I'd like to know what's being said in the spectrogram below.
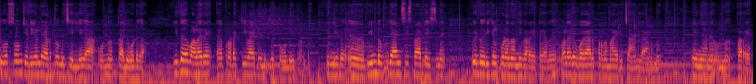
ദിവസവും ചെടികളുടെ അടുത്തൊന്ന് ചെല്ലുക ഒന്ന് തലോടുക. ഇത് വളരെ പ്രൊഡക്റ്റീവായിട്ട് എനിക്ക് തോന്നിയിട്ടുണ്ട്. പിന്നീട് വീണ്ടും ജാൻസിസ് പാരഡൈസിന് വീണ്ടും ഒരിക്കൽ കൂടെ നന്ദി പറയട്ടെ. അത് വളരെ ഉപകാരപ്രദമായൊരു ചാനലാണെന്ന് ഞാൻ ഒന്ന് പറയാം.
